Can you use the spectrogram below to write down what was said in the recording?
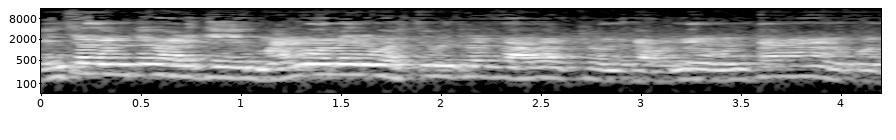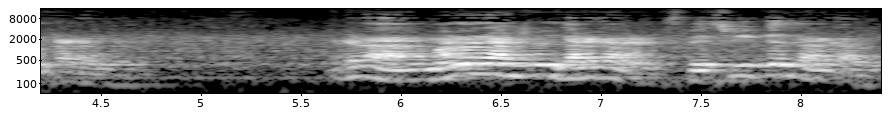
ఎంతదంటే వాడికి మరణం లేని వస్తువులతో తాదాత్మ్యం ఉంది కాబట్టి నేను ఉంటానని అనుకుంటాడండి. ఇక్కడ మనోరాశనం జరగాలండి. స్పెసిఫిక్గా జరగాలి.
